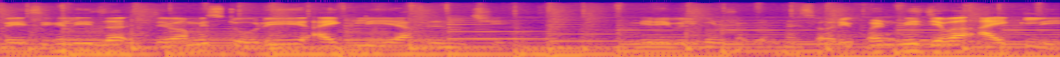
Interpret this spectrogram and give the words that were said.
बेसिकली जर जेव्हा मी स्टोरी ऐकली या फिल्मची मी रिव्हील करू शकत नाही सॉरी पण मी जेव्हा ऐकली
